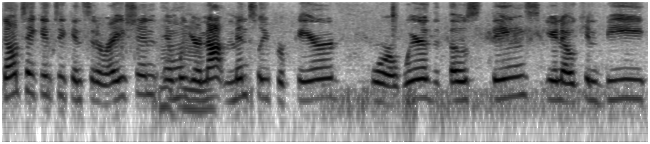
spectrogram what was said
don't take into consideration. And when you're not mentally prepared or aware that those things, you know, can be,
